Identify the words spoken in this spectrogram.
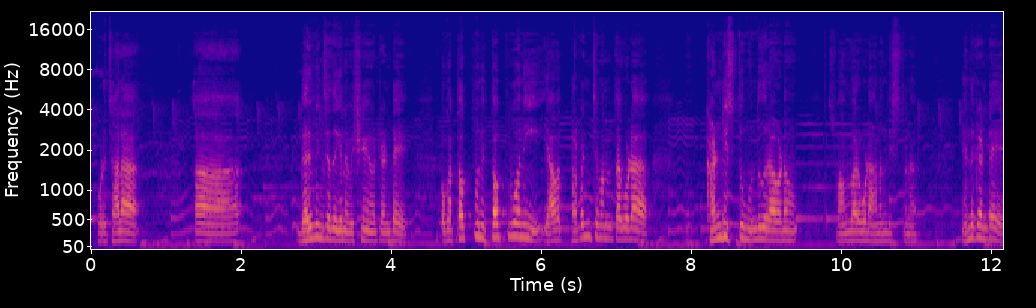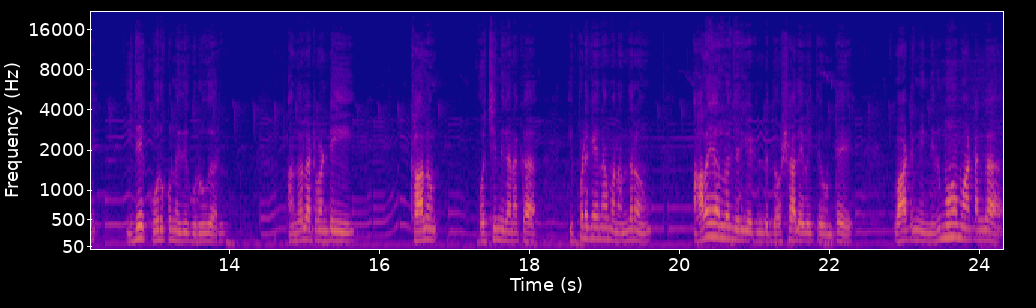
ఇప్పుడు చాలా గర్వించదగిన విషయం ఏమిటంటే ఒక తప్పుని తప్పు అని యావత్ ప్రపంచమంతా కూడా ఖండిస్తూ ముందుకు రావడం స్వామివారు కూడా ఆనందిస్తున్నారు. ఎందుకంటే ఇదే కోరుకున్నది గురువుగారు. అందువల్ల అటువంటి కాలం వచ్చింది కనుక ఇప్పటికైనా మనందరం ఆలయాల్లో జరిగేటువంటి దోషాలు ఏవైతే ఉంటే వాటిని నిర్మోహమాటంగా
